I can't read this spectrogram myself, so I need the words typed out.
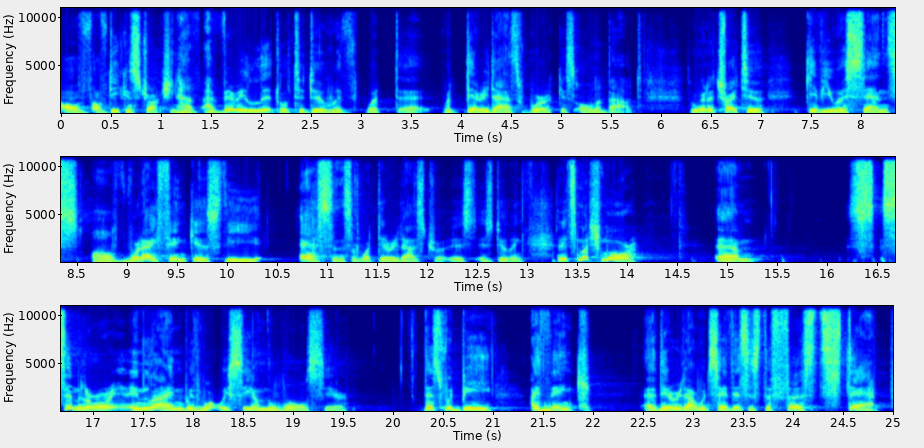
of, of, deconstruction have, have, very little to do with what, uh, what Derrida's work is all about. So I'm going to try to give you a sense of what I think is the essence of what Derrida is, is doing. And it's much more um, similar or in line with what we see on the walls here. This would be, I think, uh, Derrida would say this is the first step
